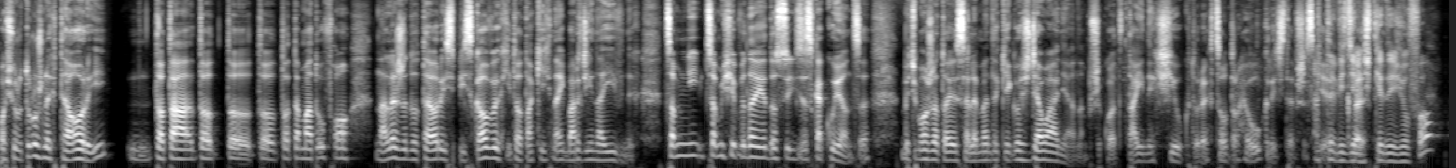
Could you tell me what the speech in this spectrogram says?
pośród różnych teorii, to, ta, to, to, to, to temat UFO należy do teorii spiskowych i to takich najbardziej naiwnych, co mi, co mi się wydaje dosyć zaskakujące. Być może to jest element jakiegoś działania, na przykład tajnych sił, które chcą trochę ukryć te wszystkie A ty widziałeś kwestie. kiedyś UFO?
